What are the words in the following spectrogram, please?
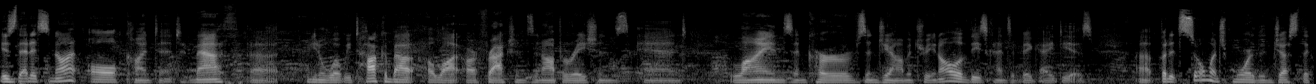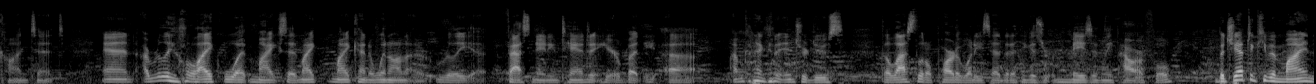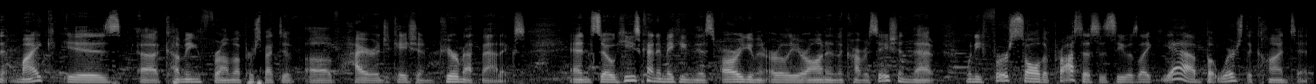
is that it's not all content. Math, uh, you know, what we talk about a lot are fractions and operations and lines and curves and geometry and all of these kinds of big ideas. Uh, but it's so much more than just the content. And I really like what Mike said. Mike, Mike kind of went on a really uh, fascinating tangent here, but uh, I'm kind of going to introduce the last little part of what he said that I think is amazingly powerful. But you have to keep in mind that Mike is uh, coming from a perspective of higher education, pure mathematics. And so he's kind of making this argument earlier on in the conversation that when he first saw the processes, he was like, yeah, but where's the content?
